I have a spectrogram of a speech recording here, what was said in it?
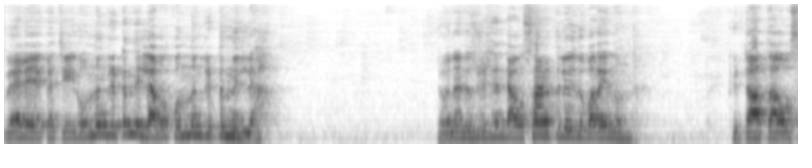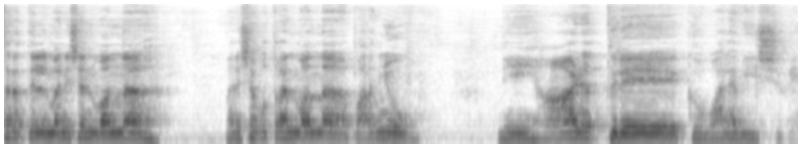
വേലയൊക്കെ ചെയ്ത്. ഒന്നും കിട്ടുന്നില്ല അവർക്കൊന്നും കിട്ടുന്നില്ല. യോനാന്റെ അവസാനത്തിലും ഇത് പറയുന്നുണ്ട്. കിട്ടാത്ത അവസരത്തിൽ മനുഷ്യൻ വന്ന് മനുഷ്യപുത്രൻ വന്ന് പറഞ്ഞു നീ ആഴത്തിലേക്ക് വല വീശുവിൻ.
